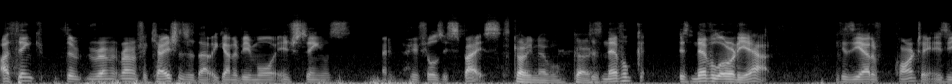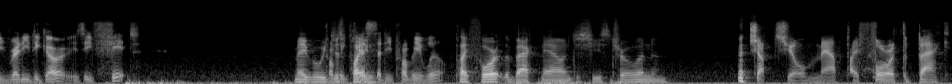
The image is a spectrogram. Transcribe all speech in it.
I think the ramifications of that are going to be more interesting. Who fills his space? Scotty Neville, go. Does Neville is Neville already out? Is he out of quarantine? Is he ready to go? Is he fit? Maybe we Probably just play guess that he probably will. play four at the back now and just use Trewin and Shut your mouth. Play four at the back.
